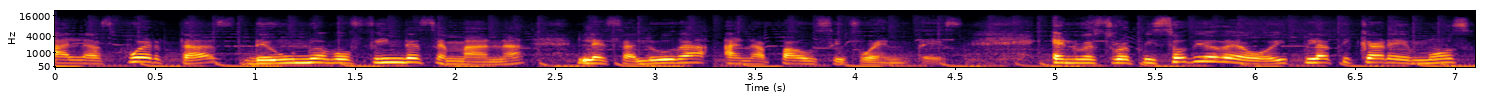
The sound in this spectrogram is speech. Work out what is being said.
A las puertas de un nuevo fin de semana, les saluda Ana Pausi Fuentes. En nuestro episodio de hoy platicaremos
